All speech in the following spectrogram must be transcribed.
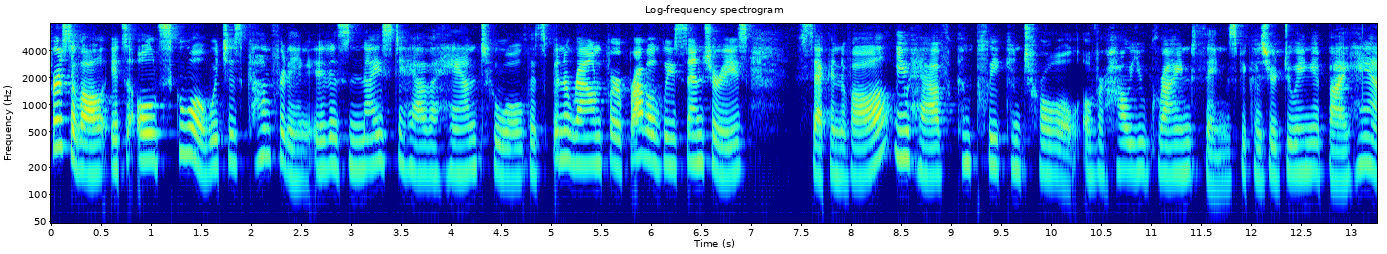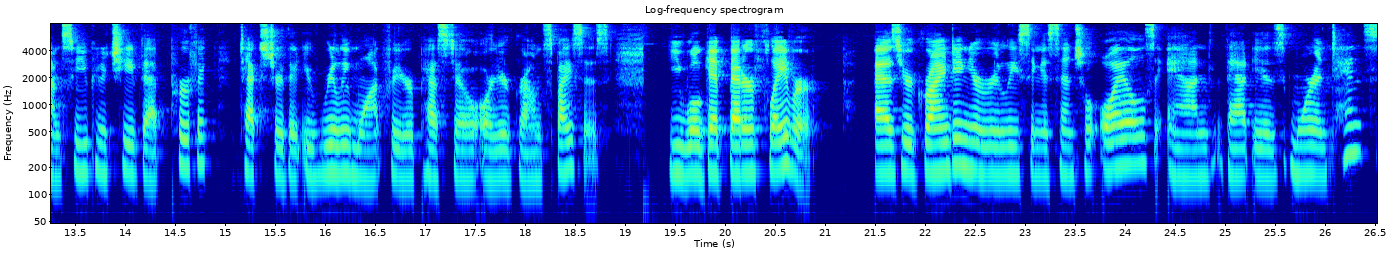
First of all, it's old school, which is comforting. It is nice to have a hand tool that's been around for probably centuries. Second of all, you have complete control over how you grind things because you're doing it by hand, so you can achieve that perfect texture that you really want for your pesto or your ground spices. You will get better flavor. As you're grinding, you're releasing essential oils, and that is more intense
